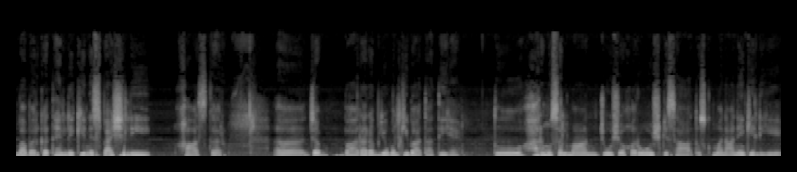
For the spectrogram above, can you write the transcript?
بابرکت ہیں، لیکن اسپیشلی خاص کر جب بارہ ربیع اول کی بات آتی ہے، تو ہر مسلمان جوش و خروش کے ساتھ اس کو منانے کے لیے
